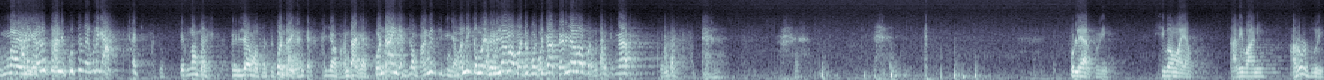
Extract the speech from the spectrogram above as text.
சும்மா இருங்க. எழுத்தாணி தெரியாம பட்டு கொண்டாங்க. ஐயா வேண்டாங்க கொண்டாங்க. ஐயா மன்னிச்சுக்கங்க மன்னிக்க முடியாது. தெரியாம பட்டு போச்சுங்க தெரியாம பட்டு போச்சுங்க கொண்டா. பிள்ளையார் குழி சிவமயம் கலைவாணி அருள்புரி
